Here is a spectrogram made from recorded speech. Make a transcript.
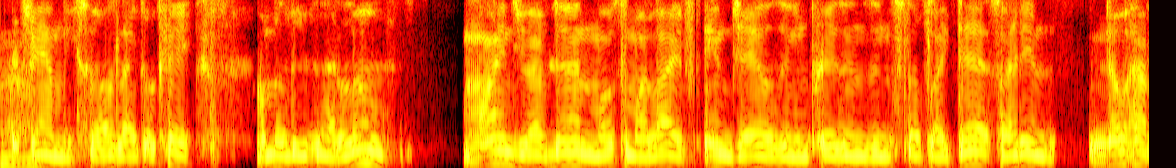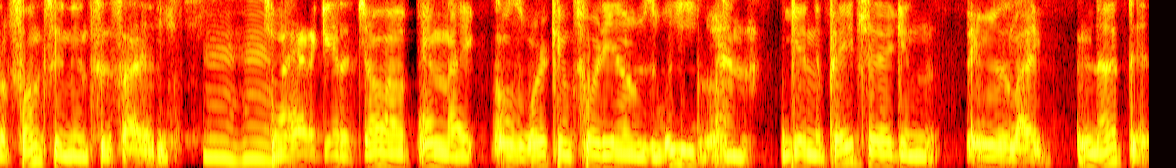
your uh-huh. family. So I was like, okay, I'm going to leave that alone. Mind you, I've done most of my life in jails and in prisons and stuff like that. So I didn't know how to function in society. Mm-hmm. So I had to get a job and like I was working 40 hours a week and getting a paycheck and it was like nothing.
